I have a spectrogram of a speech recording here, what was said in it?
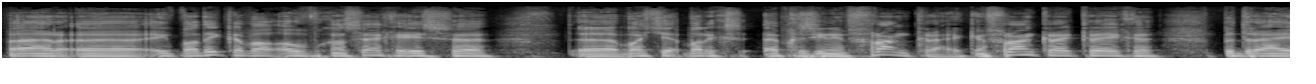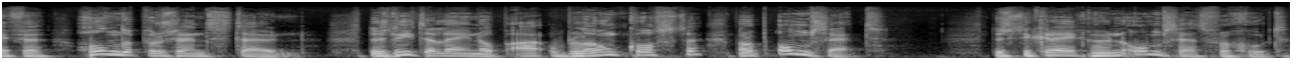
Maar eh, ik, wat ik er wel over kan zeggen is eh, wat, je, wat ik heb gezien in Frankrijk. In Frankrijk kregen bedrijven 100% steun. Dus niet alleen op, op loonkosten, maar op omzet. Dus die kregen hun omzet vergoed.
